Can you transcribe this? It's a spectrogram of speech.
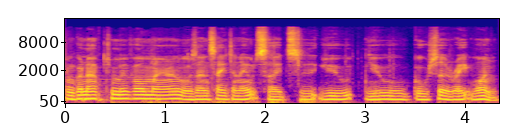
I'm gonna have to move all my animals inside and outside so that you you will go to the right one.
